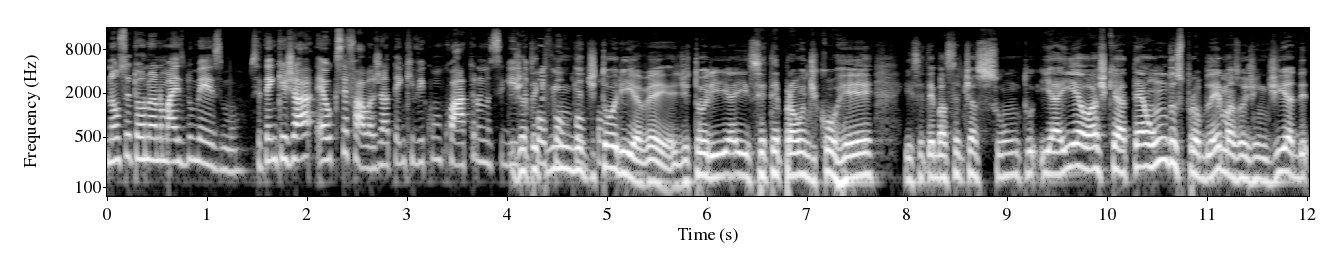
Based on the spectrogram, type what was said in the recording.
não se tornando mais do mesmo? Você tem que já, é o que você fala, já tem que vir com quatro na seguida. Já tem pô, que vir pô, pô. editoria, velho. Editoria e você ter pra onde correr, e você ter bastante assunto. E aí eu acho que é até um dos problemas hoje em dia de-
